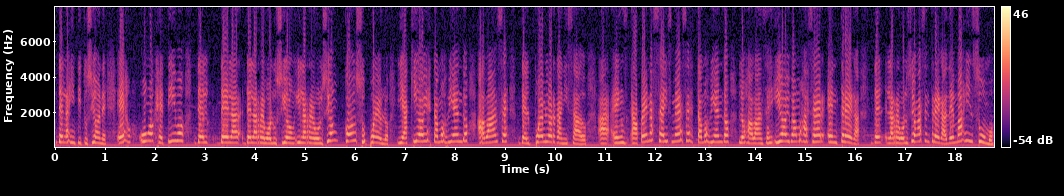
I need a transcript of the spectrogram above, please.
de las instituciones, es un objetivo del de la, de la revolución y la revolución con su pueblo. Y aquí hoy estamos viendo avances del pueblo organizado. en apenas seis meses estamos viendo los avances y hoy vamos a hacer entrega, de, la revolución hace entrega de más insumos,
